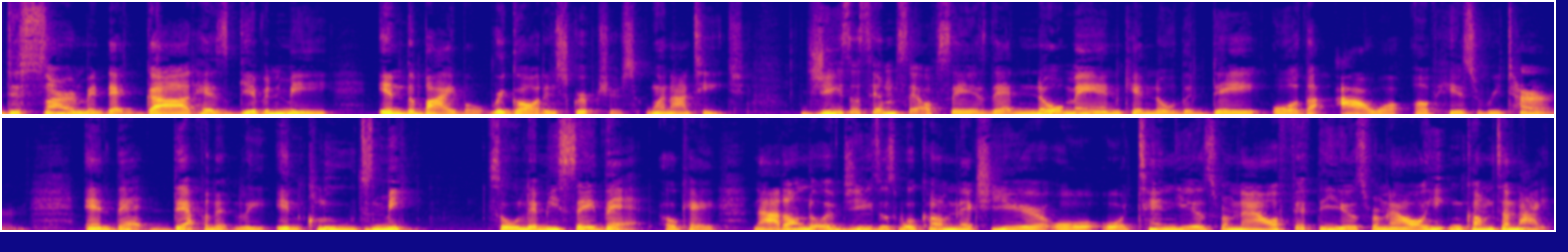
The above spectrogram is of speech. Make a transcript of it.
discernment that God has given me in the Bible regarding scriptures when I teach. Jesus himself says that no man can know the day or the hour of his return. And that definitely includes me. So let me say that, okay? Now I don't know if Jesus will come next year or or 10 years from now or 50 years from now or he can come tonight.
